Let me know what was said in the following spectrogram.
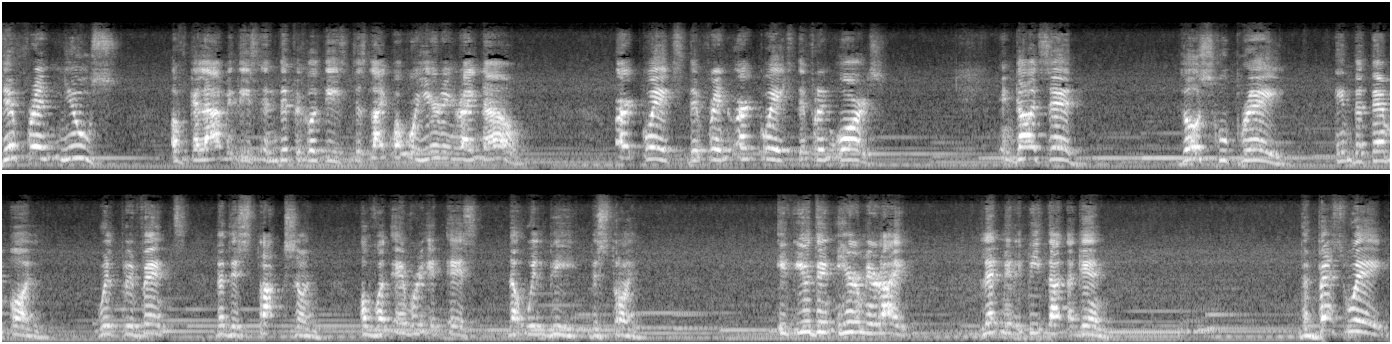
different news of calamities and difficulties, just like what we're hearing right now. Earthquakes, different earthquakes, different wars. And God said, those who pray in the temple will prevent the destruction of whatever it is that will be destroyed. If you didn't hear me right, let me repeat that again. The best way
